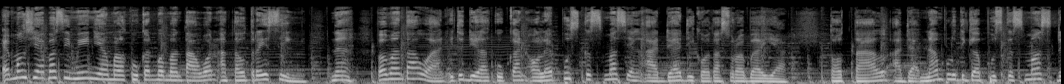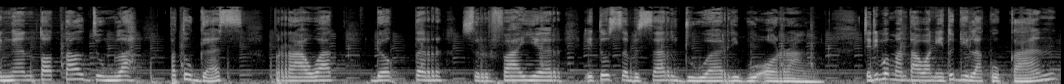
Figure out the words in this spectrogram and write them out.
emang siapa sih Min yang melakukan pemantauan atau tracing? Nah, pemantauan itu dilakukan oleh puskesmas yang ada di kota Surabaya. Total ada 63 puskesmas dengan total jumlah petugas, perawat, dokter, surveyor itu sebesar 2000 orang. Jadi pemantauan itu dilakukan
